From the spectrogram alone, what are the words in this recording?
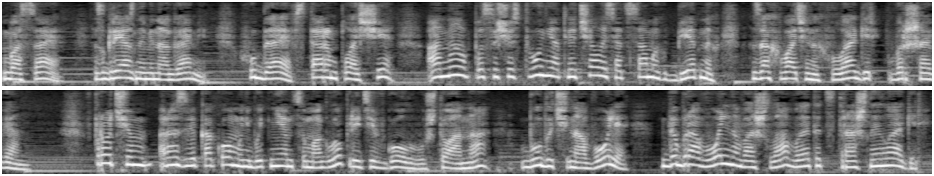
Босая, с грязными ногами, худая, в старом плаще, она по существу не отличалась от самых бедных, захваченных в лагерь варшавян. Впрочем, разве какому-нибудь немцу могло прийти в голову, что она, будучи на воле, добровольно вошла в этот страшный лагерь?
